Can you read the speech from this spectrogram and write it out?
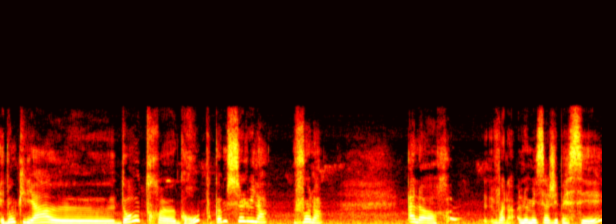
Et donc il y a d'autres groupes comme celui-là. Voilà. Alors, voilà, le message est passé.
